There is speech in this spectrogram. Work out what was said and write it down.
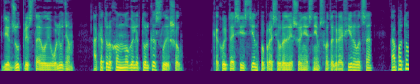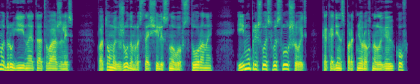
где Джуд представил его людям, о которых он много лет только слышал. Какой-то ассистент попросил разрешения с ним сфотографироваться, а потом и другие на это отважились. Потом их Джудом растащили снова в стороны, и ему пришлось выслушивать, как один из партнеров налоговиков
